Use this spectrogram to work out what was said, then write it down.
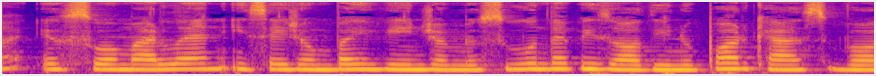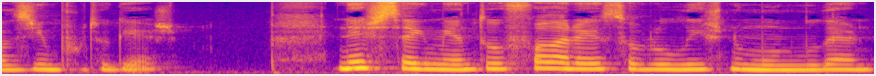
Olá, eu sou a Marlene e sejam bem-vindos ao meu segundo episódio no podcast Vozes em Português. Neste segmento falarei sobre o lixo no mundo moderno.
